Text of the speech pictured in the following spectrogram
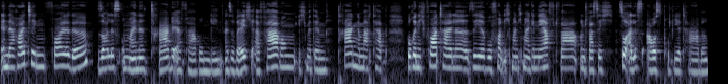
In der heutigen Folge soll es um meine Trageerfahrungen gehen, also welche Erfahrungen ich mit dem Tragen gemacht habe, worin ich Vorteile sehe, wovon ich manchmal genervt war und was ich so alles ausprobiert habe.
